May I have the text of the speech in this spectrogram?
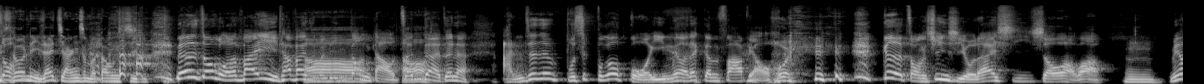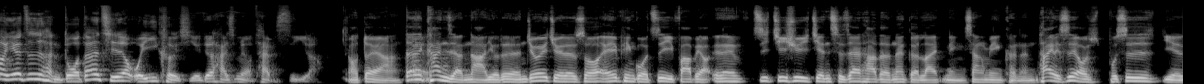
中说你在讲什么东西？那是中国的翻译，他翻什么哦灵动岛？真的真的啊，你真的不是不够果蝇，没有在跟发表会，各种讯息我都在吸收，好不好？嗯，没有，因为这是很多，但是其实唯一可惜的就是还是没有 Type C 啦。哦，对啊，但是看人呐、有的人就会觉得说，哎，苹果自己发表，呃，继继续坚持在它的那个 Lightning 上面，可能它也是有，不是也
